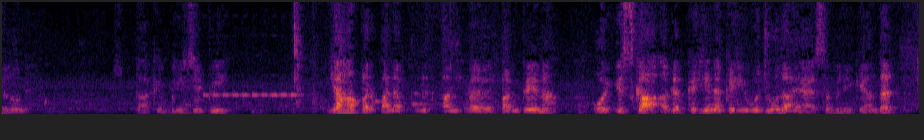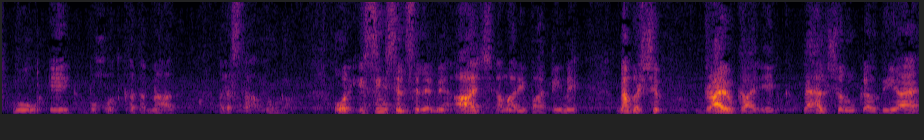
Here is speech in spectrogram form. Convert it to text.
دنوں میں تاکہ بی جے پی یہاں پر پنپ پنپینا اور اس کا اگر کہیں نہ کہیں وجود آیا اسمبلی کے اندر وہ ایک بہت خطرناک رستہ ہوگا اور اسی سلسلے میں آج ہماری پارٹی نے ممبرشپ ڈرائیو کا ایک پہل شروع کر دیا ہے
